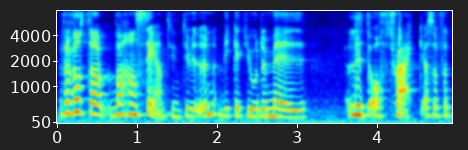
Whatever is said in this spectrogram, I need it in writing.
för det första var han sen till intervjun, vilket gjorde mig lite off track. Alltså för att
